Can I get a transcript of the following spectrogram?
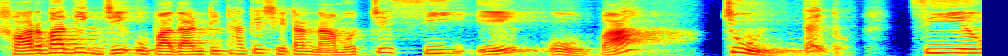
সর্বাধিক যে উপাদানটি থাকে সেটার নাম হচ্ছে সিএও বা চুন, তাই তো? সিএও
